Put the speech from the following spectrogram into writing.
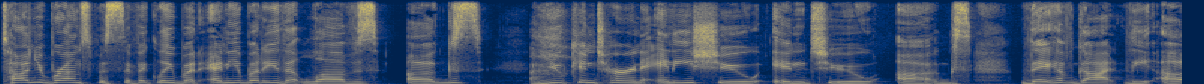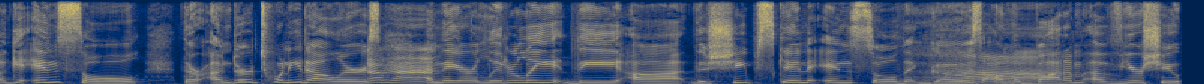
Tanya Brown specifically, but anybody that loves Uggs. You can turn any shoe into Uggs. They have got the UGG insole. They're under twenty dollars, and they are literally the uh, the sheepskin insole that goes on the bottom of your shoe.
